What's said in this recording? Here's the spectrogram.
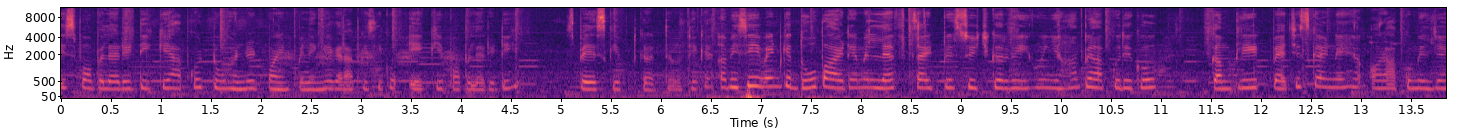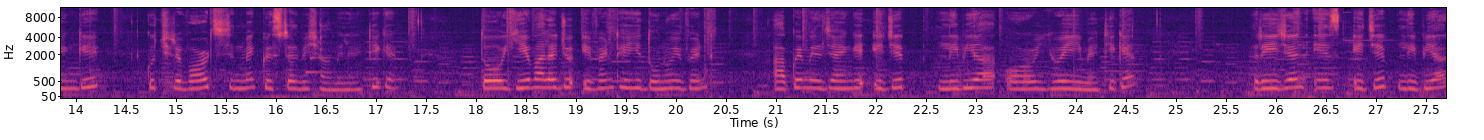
इस पॉपुलैरिटी के आपको 200 पॉइंट मिलेंगे, अगर आप किसी को एक की पॉपुलैरिटी स्पेस गिफ्ट करते हो, ठीक है? अब इसी इवेंट के दो पार्ट हैं, मैं लेफ़्ट साइड पे स्विच कर गई हूँ। यहाँ पे आपको देखो कंप्लीट पैचेस करने हैं और आपको मिल जाएँगे कुछ रिवॉर्ड्स जिनमें क्रिस्टल भी शामिल हैं, ठीक है? तो ये वाला जो इवेंट है, ये दोनों इवेंट आपको मिल जाएँगे इजिप्ट लीबिया और यूएई में, ठीक है? Region is Egypt Libya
